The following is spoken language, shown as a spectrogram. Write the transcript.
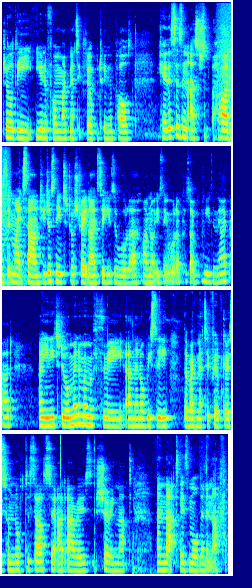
Draw the uniform magnetic field between the poles. Okay, this isn't as hard as it might sound. You just need to draw straight lines, so use a ruler. I'm not using a ruler because I'm using the iPad. And you need to do a minimum of three, and then obviously the magnetic field goes from north to south, so add arrows showing that, and that is more than enough.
